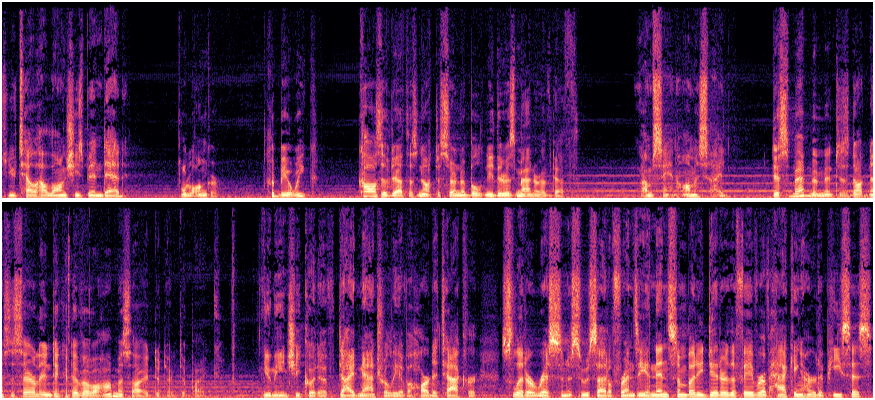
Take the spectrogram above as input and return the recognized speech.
Can you tell how long she's been dead? Oh, longer. Could be a week. Cause of death is not discernible, neither is manner of death. I'm saying homicide. Dismemberment is not necessarily indicative of a homicide, Detective Pike. You mean she could have died naturally of a heart attack or slit her wrists in a suicidal frenzy, and then somebody did her the favor of hacking her to pieces?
